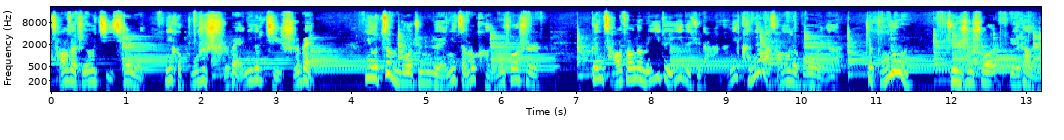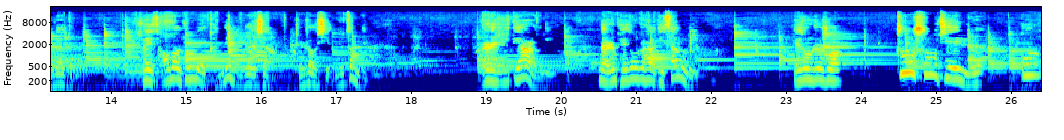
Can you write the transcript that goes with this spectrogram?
曹操只有几千人，你可不是十倍，你得几十倍。你有这么多军队，你怎么可能说是跟曹操那么一对一的去打呢？你肯定把曹操就包围了，这不用军师说，袁绍你应该懂。所以曹操军队肯定不会像陈寿写的就这么点人，而且这是第二个理由。那人裴松之还有第三个理由呢。裴松之说：“诸书皆云，公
